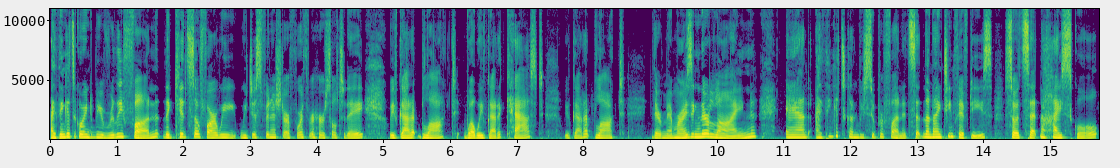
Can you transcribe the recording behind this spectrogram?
I think it's going to be really fun. The kids so far, we we just finished our fourth rehearsal today. We've got it blocked. Well, we've got it cast. We've got it blocked. They're memorizing their line, and I think it's going to be super fun. It's set in the 1950s, so it's set in a high school,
